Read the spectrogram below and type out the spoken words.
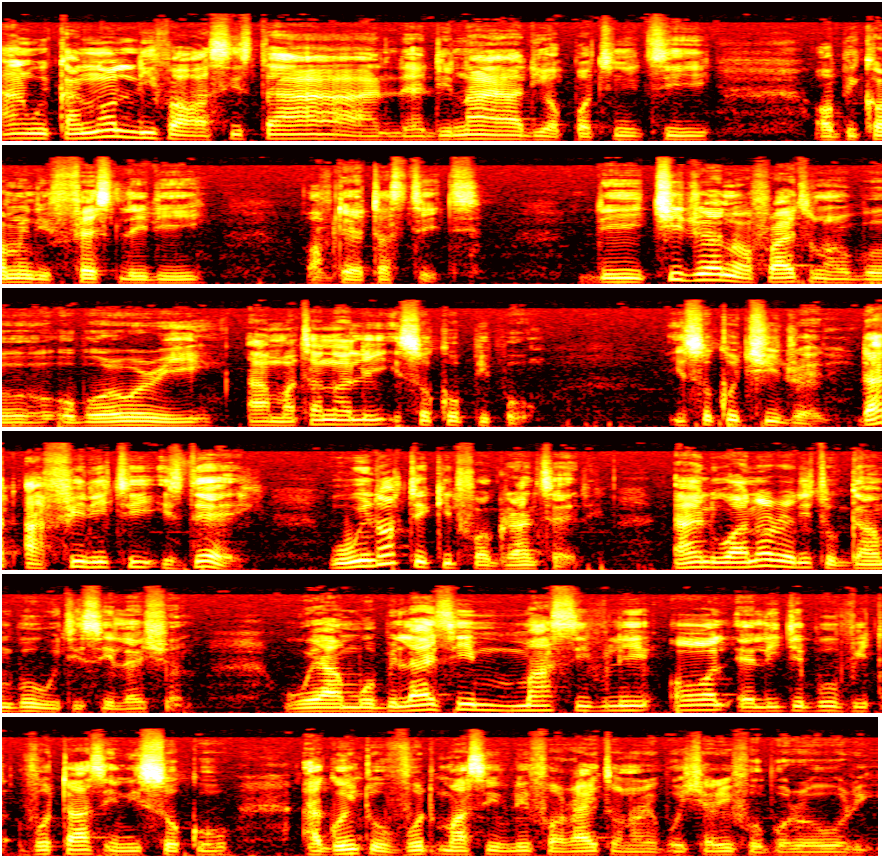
And we cannot leave our sister and uh, deny her the opportunity of becoming the first lady of Delta State. The children of Right Honorable Oborevwori are maternally Isoko people, Isoko children. That affinity is there. We will not take it for granted, and we are not ready to gamble with this election. We are mobilizing massively. All eligible voters in Isoko are going to vote massively for Right Honorable Sheriff Oborevwori.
